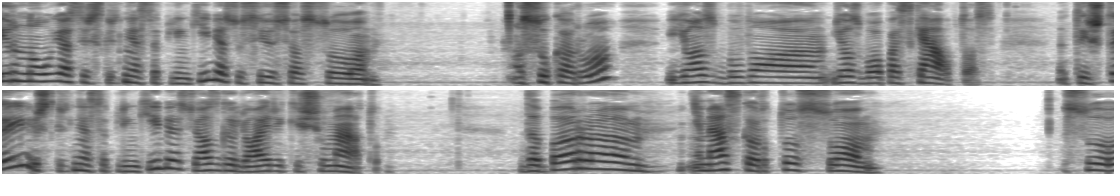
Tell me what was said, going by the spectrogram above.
ir naujos išskirtinės aplinkybės susijusios su, su karu, jos buvo, jos buvo paskelbtos. Tai štai išskirtinės aplinkybės, jos galioja ir iki šių metų. Dabar mes kartu su, su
